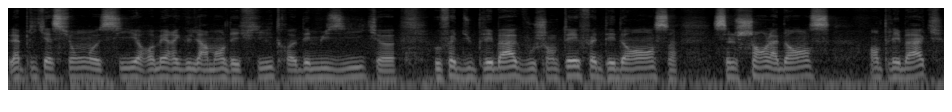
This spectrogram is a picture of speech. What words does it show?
l'application aussi remet régulièrement des filtres, des musiques. Euh, vous faites du playback, vous chantez, vous faites des danses. C'est le chant, la danse en playback,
